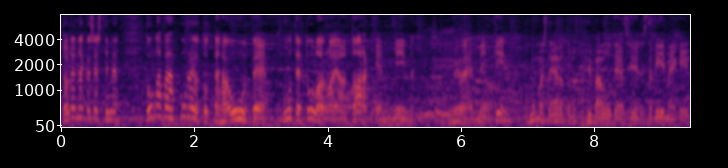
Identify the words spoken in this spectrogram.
Todennäköisesti me tullaan vähän pureutua tähän uuteen, uuteen tulorajaan tarkemmin myöhemminkin. Joo. Mun mielestä ehdottomasti hyvä uutinen, että sitä viimeinkin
